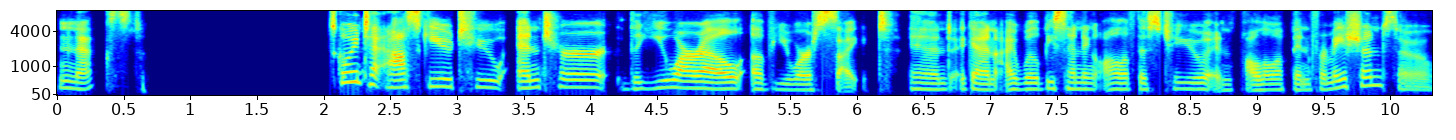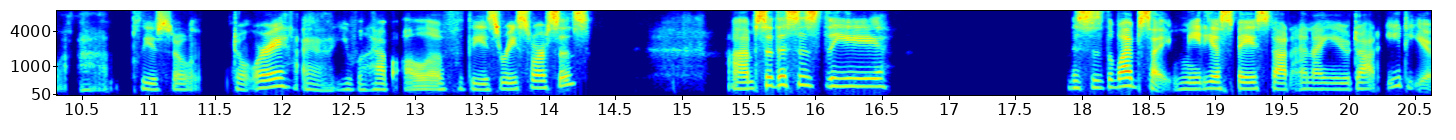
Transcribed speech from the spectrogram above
Next. It's going to ask you to enter the URL of your site. And again, I will be sending all of this to you in follow-up information. So uh, please don't, don't worry. Uh, you will have all of these resources. Um, so this is the this is the website, mediaspace.niu.edu.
